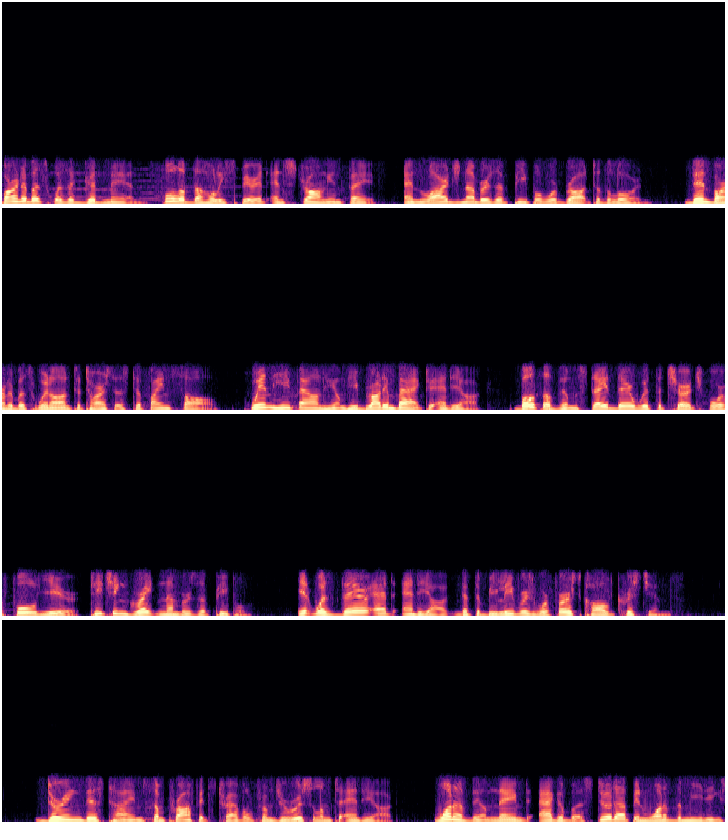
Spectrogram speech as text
Barnabas was a good man, full of the Holy Spirit and strong in faith, and large numbers of people were brought to the Lord. Then Barnabas went on to Tarsus to find Saul. When he found him, he brought him back to Antioch. Both of them stayed there with the church for a full year, teaching great numbers of people. It was there at Antioch that the believers were first called Christians. During this time, some prophets traveled from Jerusalem to Antioch. One of them, named Agabus, stood up in one of the meetings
